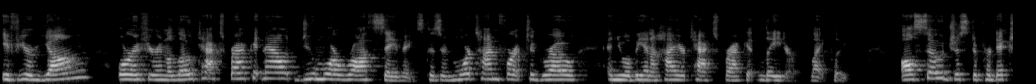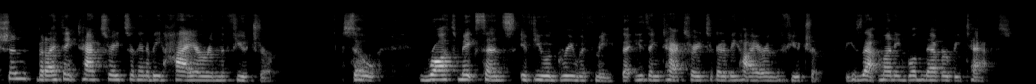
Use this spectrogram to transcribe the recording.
If you're young or if you're in a low tax bracket now, do more Roth savings because there's more time for it to grow and you will be in a higher tax bracket later, likely. Also, just a prediction, but I think tax rates are going to be higher in the future. So Roth makes sense if you agree with me that you think tax rates are going to be higher in the future because that money will never be taxed.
